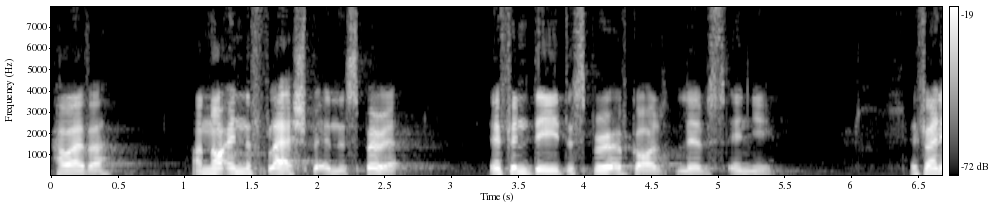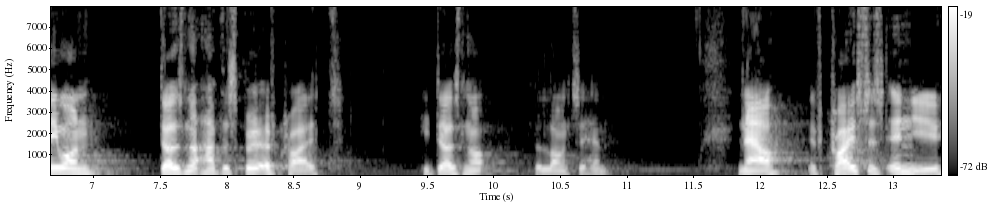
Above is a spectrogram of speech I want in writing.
however, are not in the flesh, but in the Spirit, if indeed the Spirit of God lives in you. If anyone does not have the Spirit of Christ, he does not belong to him. Now, if Christ is in you,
